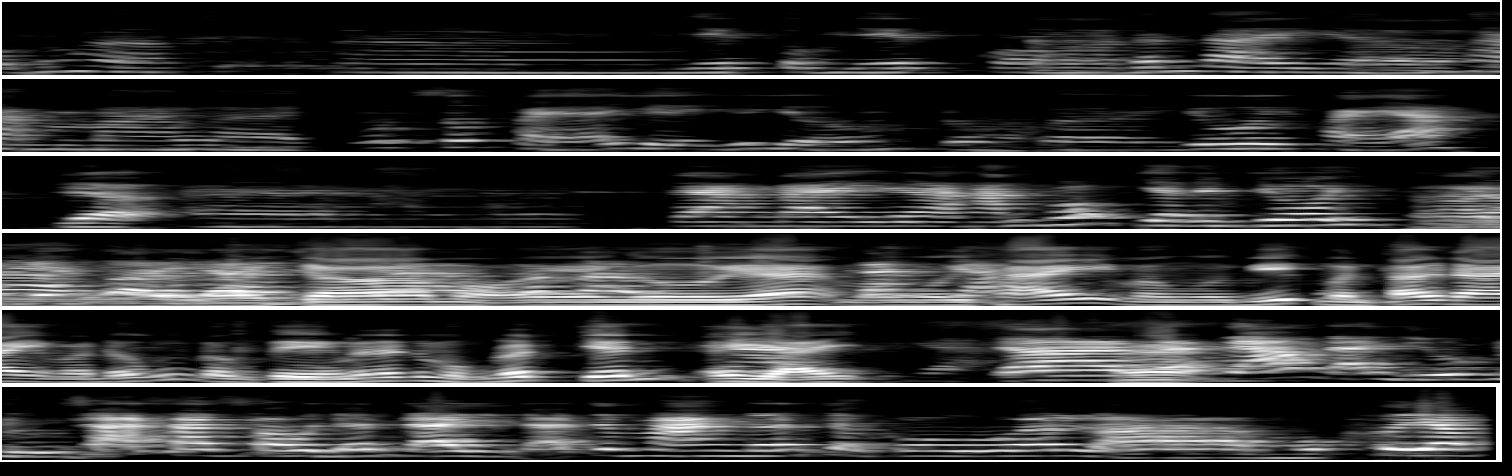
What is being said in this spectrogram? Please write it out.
cũng à, dịp tuần dịp con À. đến đây à, thăm là chúc sức khỏe gì với dượng được à, vui khỏe. Dạ. À, tràn đầy à, hạnh phúc và niềm vui À, Rồi. đúng rồi, Rồi dạ. cho mọi Cảm ơn. người á mọi người cháu. thấy mọi người biết mình tới đây và đúng đồng tiền nó đến mục đích chính như Dạ. vậy à, À. các cháu đã vượt đường xa xa xôi đến đây đã cho mang đến cho cô á là một hơi ấm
